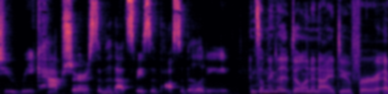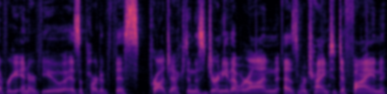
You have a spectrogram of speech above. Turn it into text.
to recapture some of that space of possibility. And something that Dylan and I do for every interview as a part of this project and this journey that we're on as we're trying to define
